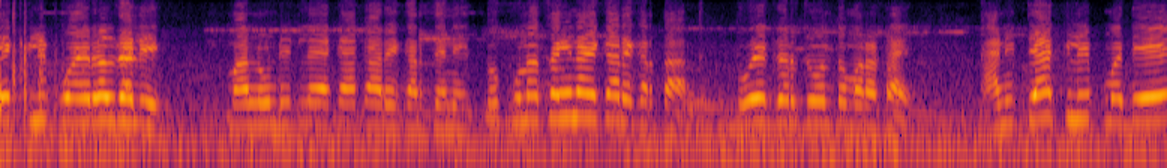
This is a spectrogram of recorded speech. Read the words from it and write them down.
एक क्लिप व्हायरल झाली. मालवंडीतल्या एका कार्यकर्त्याने. तो कुणाचाही नाही कार्यकर्ता तो एक गरजवंत मराठा आहे. आणि त्या क्लिपमध्ये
